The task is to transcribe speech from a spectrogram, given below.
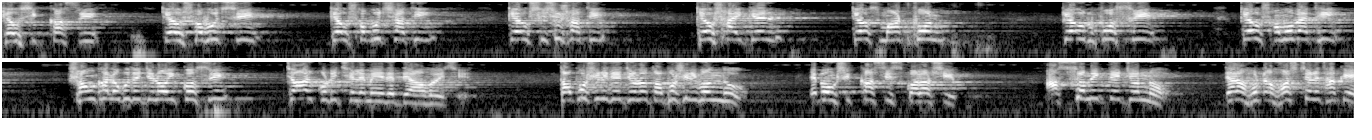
কেউ শিক্ষাশ্রী, কেউ সবুজশ্রী, কেউ সবুজ সাথী, কেউ শিশু সাথী, কেউ সাইকেল, কেউ স্মার্টফোন, কেউ রূপশ্রী কেউ সমব্যথী সংখ্যালঘুদের জন্য ঐক্যশ্রী, চার কোটি ছেলে মেয়েদের দেওয়া হয়েছে। তপশিলীদের জন্য তপশিলী বন্ধু এবং শিক্ষাশ্রী স্কলারশিপ। আশ্রমিকদের জন্য যারা হোটেল, হস্টেলে থাকে,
